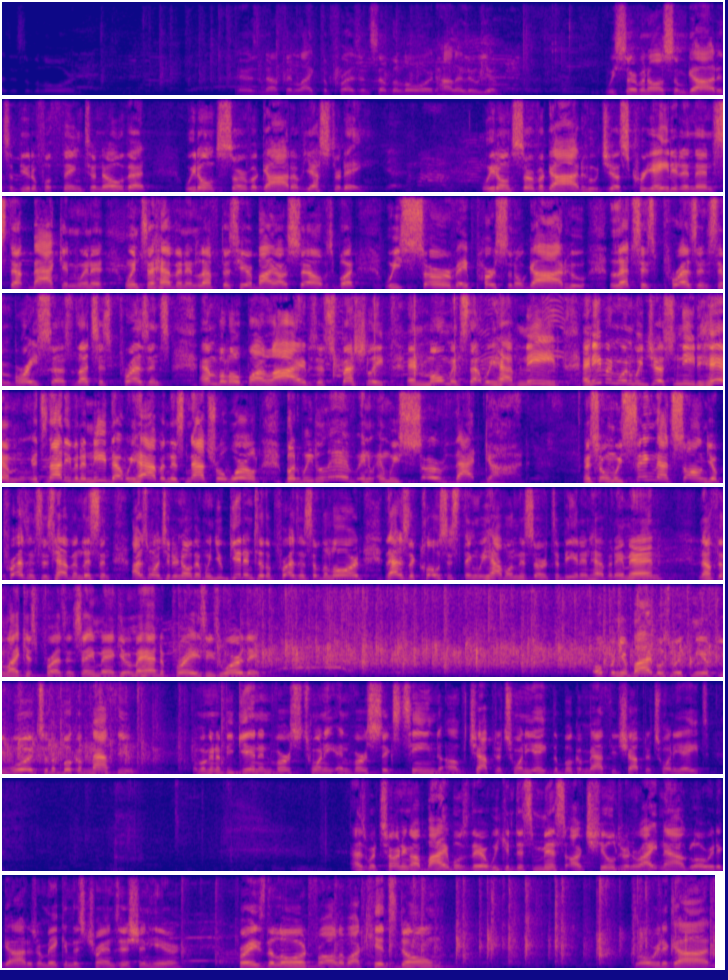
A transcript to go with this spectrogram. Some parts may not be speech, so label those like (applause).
presence of the Lord. There's nothing like the presence of the Lord. Hallelujah. We serve an awesome God. It's a beautiful thing to know that we don't serve a God of yesterday. We don't serve a God who just created and then stepped back and went, went to heaven and left us here by ourselves, but we serve a personal God who lets His presence embrace us, lets His presence envelope our lives, especially in moments that we have need. And even when we just need Him, it's not even a need that we have in this natural world, but we live and, and we serve that God. And so when we sing that song, Your Presence is Heaven, listen, I just want you to know that when you get into the presence of the Lord, that is the closest thing we have on this earth to being in heaven. Amen? Nothing like His presence. Amen. Give Him a hand of praise. He's worthy. Open your Bibles with me, if you would, to the book of Matthew. And we're going to begin in verse 20 and verse 16 of chapter 28, the book of Matthew, chapter 28. As we're turning our Bibles there, we can dismiss our children right now, glory to God, as we're making this transition here. Praise the Lord for all of our kids' dome. Glory to God.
